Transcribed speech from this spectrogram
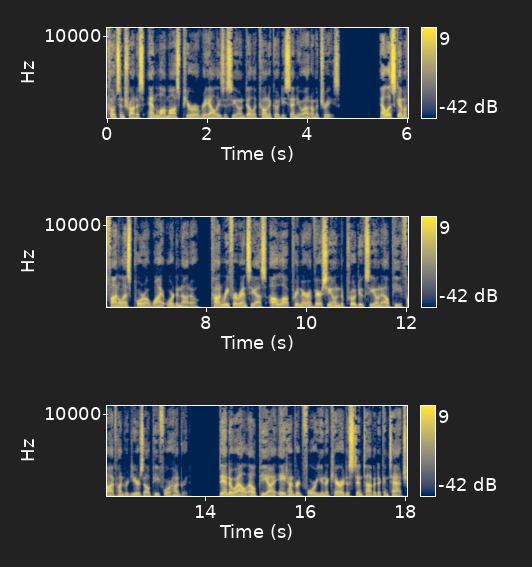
concentradas en la más pura realización del icónico diseño automotriz. El esquema final es puro y ordenado, con referencias a la primera versión de producción LP 500 years LP 400. Dando al LPI 804 una cara distintiva de Countach,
